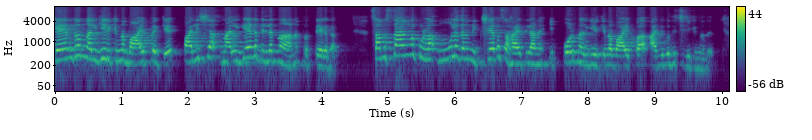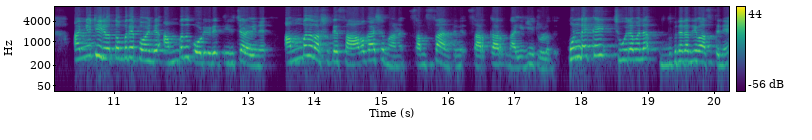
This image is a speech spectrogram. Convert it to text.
കേന്ദ്രം നൽകിയിരിക്കുന്ന വായ്പയ്ക്ക് പലിശ നൽകേണ്ടതില്ലെന്നതാണ് പ്രത്യേകത. സംസ്ഥാനങ്ങൾക്കുള്ള മൂലധന നിക്ഷേപ സഹായത്തിലാണ് ഇപ്പോൾ നൽകിയിരിക്കുന്ന വായ്പ അനുവദിച്ചിരിക്കുന്നത്. അഞ്ഞൂറ്റി ഇരുപത്തി ഒമ്പത് പോയിന്റ് അമ്പത് കോടിയുടെ തിരിച്ചടവിന് അമ്പത് വർഷത്തെ സാവകാശമാണ് സംസ്ഥാനത്തിന് സർക്കാർ നൽകിയിട്ടുള്ളത്. മുണ്ടക്കൈ ചൂരമല പുനരധിവാസത്തിന്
